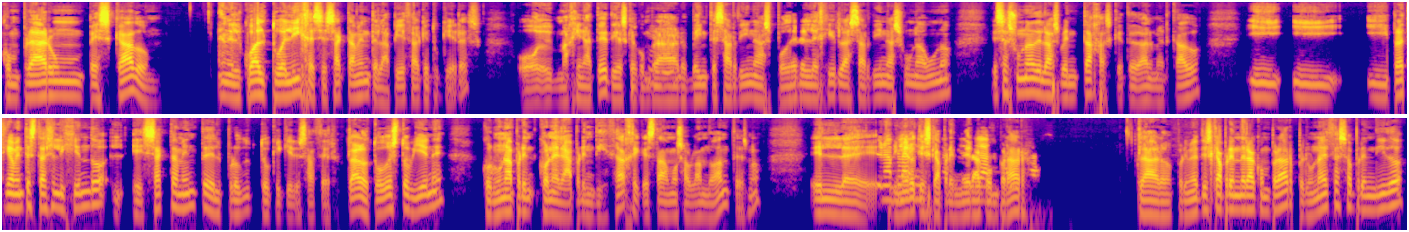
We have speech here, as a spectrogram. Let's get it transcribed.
comprar un pescado en el cual tú eliges exactamente la pieza que tú quieres. O imagínate, tienes que comprar 20 sardinas, poder elegir las sardinas uno a uno. Esa es una de las ventajas que te da el mercado. Y, y, y prácticamente estás eligiendo exactamente el producto que quieres hacer. Claro, todo esto viene con, una, con el aprendizaje que estábamos hablando antes, ¿no? El, eh, primero tienes que aprender a comprar. Claro, primero tienes que aprender a comprar, pero una vez has aprendido,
